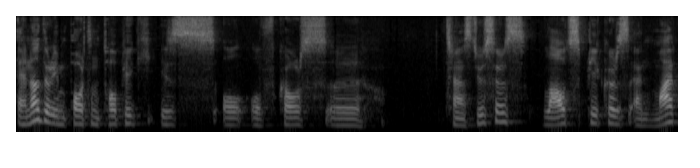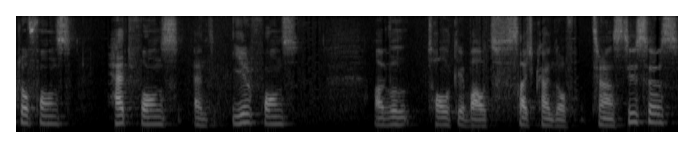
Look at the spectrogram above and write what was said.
another important topic is, of course, uh, transducers, loudspeakers and microphones, headphones and earphones. I will talk about such kind of transducers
